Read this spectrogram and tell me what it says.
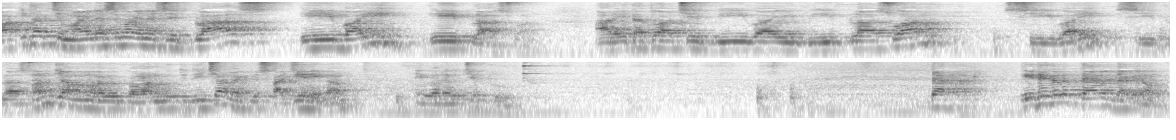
বাকি থাকছে মাইনাসে মাইনাসে plus A by A plus one আর এটা তো আছে B by B plus one C by C plus one যেমন ভাবে প্রমাণ করতে দিচ্ছে আমি একটু সাজিয়ে নিলাম। এবারে হচ্ছে প্রুফ দেখ, এটা গেল তেরো দাগের অঙ্ক।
